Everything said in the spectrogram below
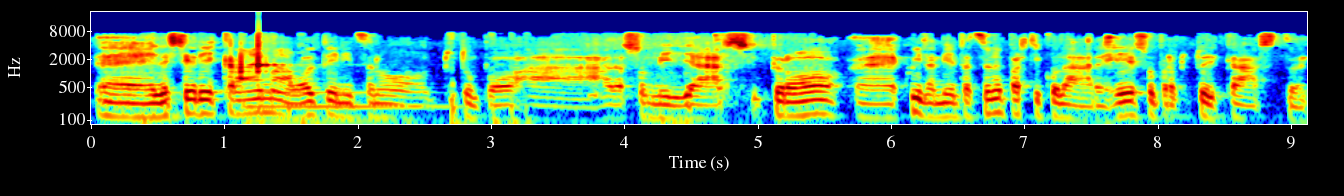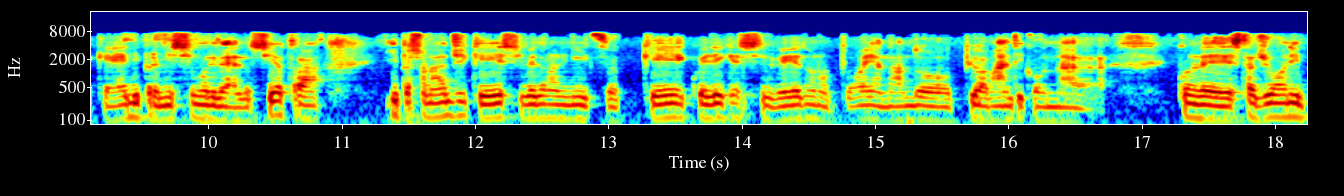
Eh, le serie crime a volte iniziano tutto un po' a, ad assomigliarsi, però eh, qui l'ambientazione particolare e soprattutto il cast che è di primissimo livello, sia tra i personaggi che si vedono all'inizio che quelli che si vedono poi andando più avanti con... Uh, con le stagioni,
